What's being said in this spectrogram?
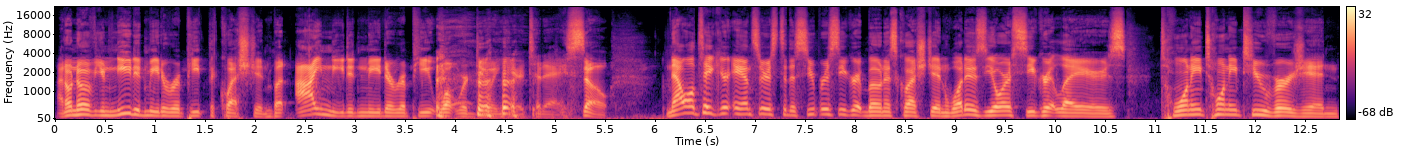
I don't know if you needed me to repeat the question, but I needed me to repeat what we're doing here today. So now I'll take your answers to the super secret bonus question. What is your secret layers 2022 version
